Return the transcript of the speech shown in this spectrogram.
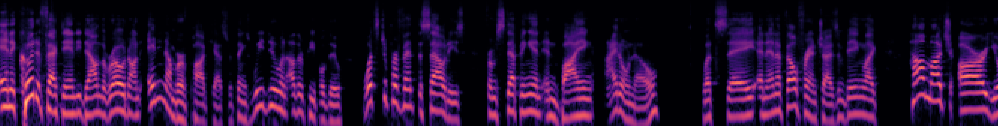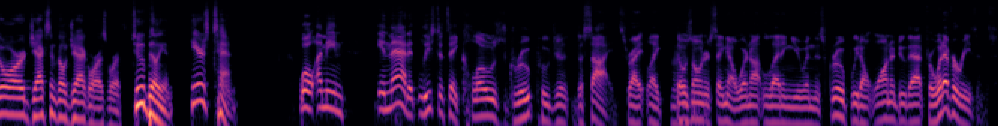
and it could affect Andy down the road on any number of podcasts or things we do and other people do. What's to prevent the Saudis from stepping in and buying, I don't know, let's say an NFL franchise and being like, how much are your Jacksonville Jaguars worth? Two billion. Here's 10. Well, I mean, in that, at least it's a closed group who just decides, right? Like mm-hmm. those owners say, no, we're not letting you in this group. We don't want to do that for whatever reasons.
